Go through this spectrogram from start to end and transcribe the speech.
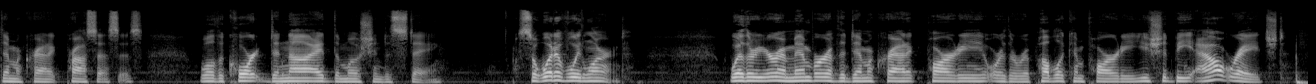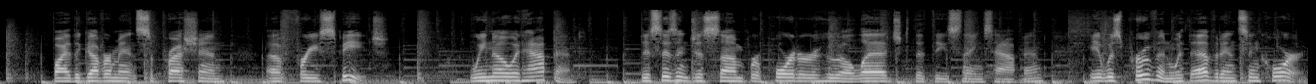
democratic processes. Well, the court denied the motion to stay. So, what have we learned? Whether you're a member of the Democratic Party or the Republican Party, you should be outraged by the government's suppression of free speech. We know it happened. This isn't just some reporter who alleged that these things happened. It was proven with evidence in court.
